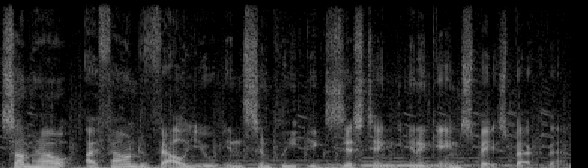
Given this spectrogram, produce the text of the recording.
Somehow, I found value in simply existing in a game space back then.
